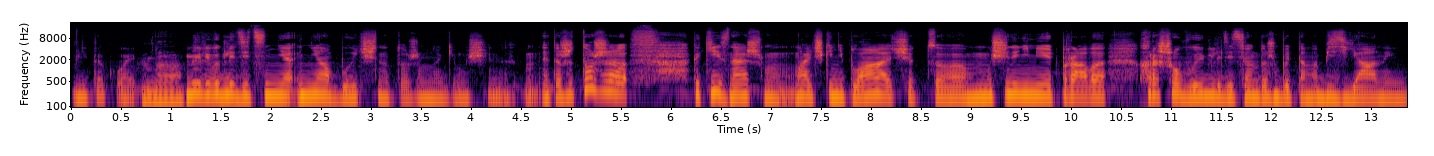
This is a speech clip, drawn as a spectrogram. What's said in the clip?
не такой. Да. Ну или выглядеть не, необычно тоже многие мужчины. Это же тоже такие, знаешь, мальчики не плачут, э, мужчины не имеют права хорошо выглядеть, он должен быть там обезьяной,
